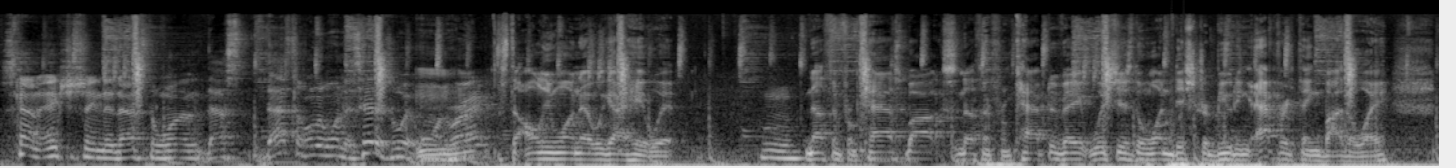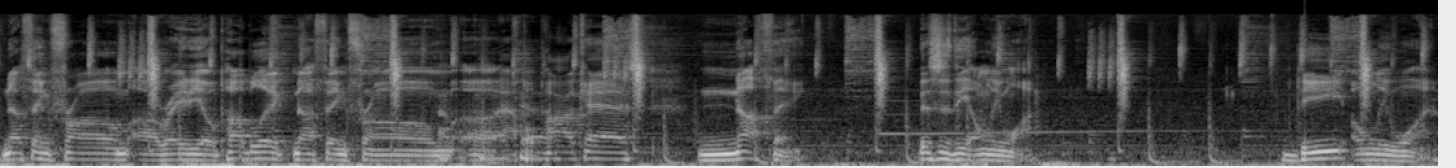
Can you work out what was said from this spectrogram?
it's kind of interesting that that's the one. That's that's the only one that's hit us with one, Mhm. right? It's the only one that we got hit with. Hmm. Nothing from Castbox, nothing from Captivate, which is the one distributing everything, by the way. Nothing from uh, Radio Public, nothing from Apple uh, Apple Podcast. Podcasts, nothing. This is the only one. The only one.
